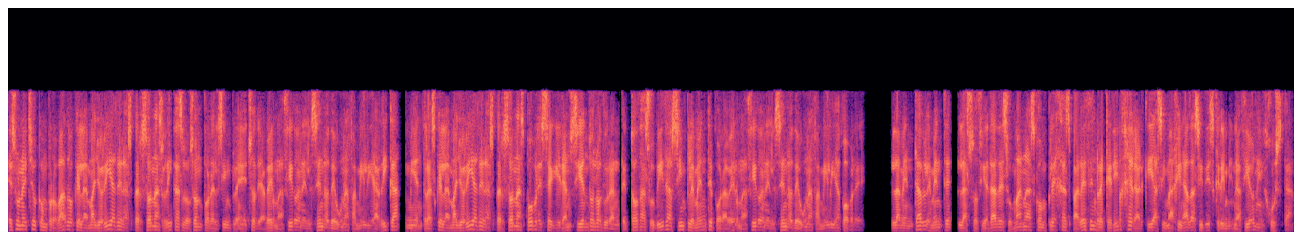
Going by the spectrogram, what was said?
es un hecho comprobado que la mayoría de las personas ricas lo son por el simple hecho de haber nacido en el seno de una familia rica, mientras que la mayoría de las personas pobres seguirán siéndolo durante toda su vida simplemente por haber nacido en el seno de una familia pobre. Lamentablemente, las sociedades humanas complejas parecen requerir jerarquías imaginadas y discriminación injusta.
